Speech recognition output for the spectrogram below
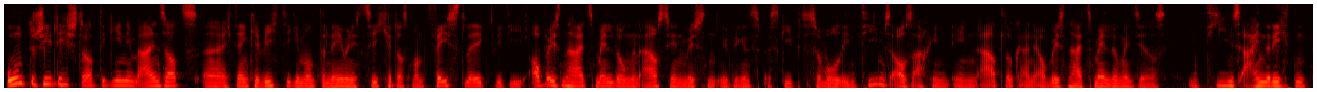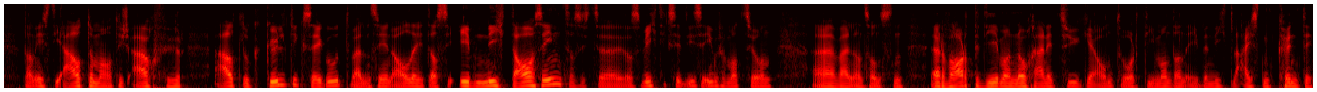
unterschiedliche Strategien im Einsatz. Äh, ich denke, wichtig im Unternehmen ist sicher, dass man festlegt, wie die Abwesenheitsmeldungen aussehen müssen. Übrigens, es gibt sowohl in Teams als auch in, in Outlook eine Abwesenheitsmeldung. Wenn Sie das in Teams einrichten, dann ist die automatisch auch für Outlook gültig. Sehr gut, weil dann sehen alle, dass sie eben nicht da sind. Das ist äh, das Wichtigste, diese Information, äh, weil ansonsten erwartet jemand noch eine zügige Antwort, die man dann eben nicht leisten könnte,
